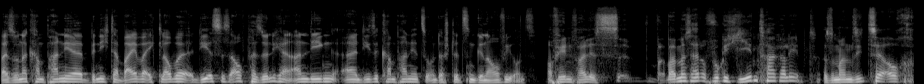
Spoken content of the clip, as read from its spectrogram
bei so einer Kampagne bin ich dabei, weil ich glaube, dir ist es auch persönlich ein Anliegen, äh, diese Kampagne zu unterstützen, genau wie uns. Auf jeden Fall ist, weil man es halt auch wirklich jeden Tag erlebt. Also man sieht es ja auch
